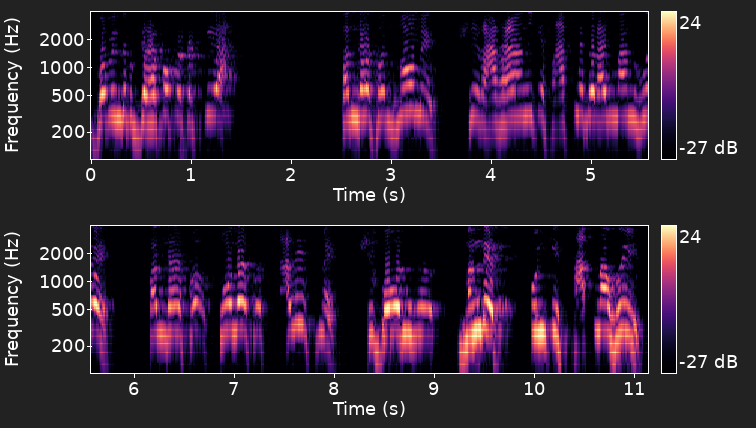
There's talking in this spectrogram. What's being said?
गोविंद ग्रह को प्रकट किया। 1509 में श्री राधा रानी के साथ में विराजमान हुए। पंद्रह सौ सोलह सौ चालीस में श्री गोविंद मंदिर, उनकी स्थापना हुई।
